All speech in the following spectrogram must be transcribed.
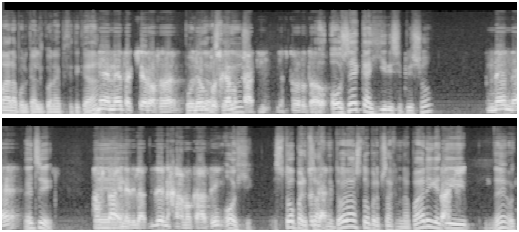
Πάρα πολύ καλή εικόνα επιθετικά. Ναι, ναι, τα ξέρω αυτά. Πολύ Λέω πως κάνω δραστήριος. κάτι, γι' αυτό ρωτάω. Ο Ζέκα έχει γυρίσει πίσω. Ναι, ναι. Έτσι. Αυτά Ε, είναι δηλαδή, δεν χάνω κάτι. Όχι. Στόπερ ψάχνει τώρα, στόπερ ψάχνει να πάρει γιατί. Ναι, οκ.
